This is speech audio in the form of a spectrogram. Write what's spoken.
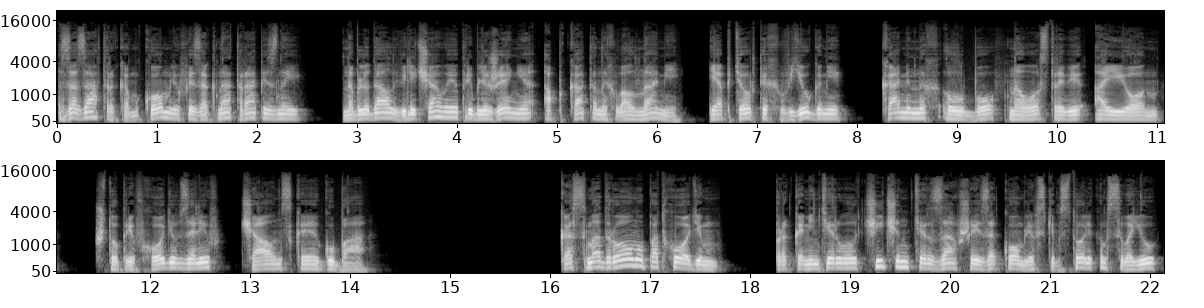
За завтраком Комлев из окна трапезной наблюдал величавое приближение обкатанных волнами и обтертых вьюгами каменных лбов на острове Айон, что при входе в залив Чаунская губа. «К космодрому подходим», — прокомментировал Чичин, терзавший за комлевским столиком свою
